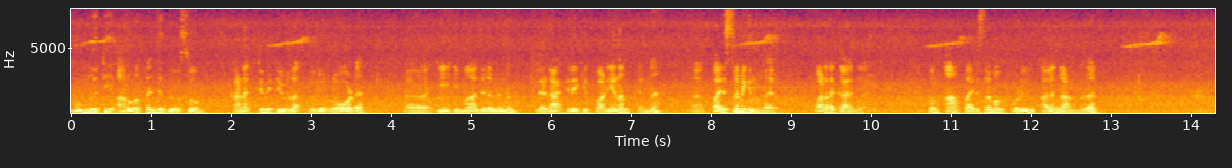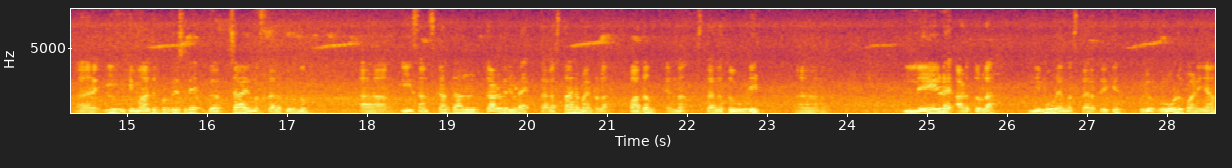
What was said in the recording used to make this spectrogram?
മുന്നൂറ്റി അറുപത്തഞ്ച് ദിവസവും കണക്ടിവിറ്റി ഉള്ള ഒരു റോഡ് ഈ ഹിമാചലിൽ നിന്നും ലഡാക്കിലേക്ക് പണിയണം എന്ന് പരിശ്രമിക്കുന്നുണ്ടായിരുന്നു. വളരെ കാലങ്ങളായിരുന്നു അപ്പം ആ പരിശ്രമം ഒടുവിൽ ഫലം കാണുന്നത് ഈ ഹിമാചൽ പ്രദേശിലെ ദർച്ച എന്ന സ്ഥലത്തു നിന്നും ഈ താഴ്വ താഴ്വരയുടെ തലസ്ഥാനമായിട്ടുള്ള പദം എന്ന സ്ഥലത്തുകൂടി കൂടി ലേയുടെ അടുത്തുള്ള നിമു എന്ന സ്ഥലത്തേക്ക് ഒരു റോഡ് പണിയാം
